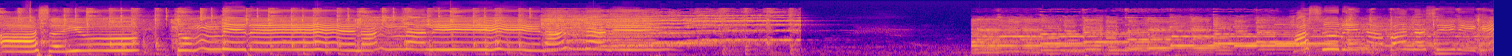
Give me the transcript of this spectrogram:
ಆಸೆಯು ತುಂಬಿದೆ ನನ್ನಲ್ಲಿ ನನ್ನಲ್ಲಿ. ಹಸುರಿನ ಬನಸಿನಿಗೆ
